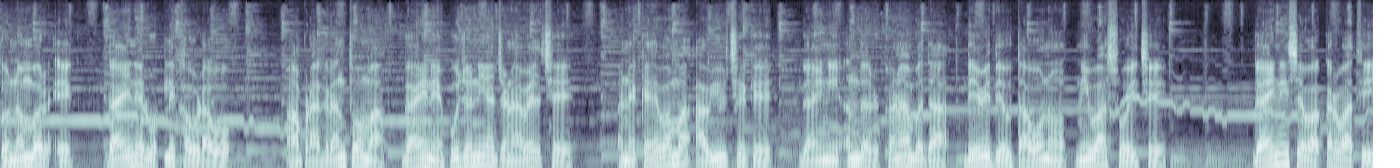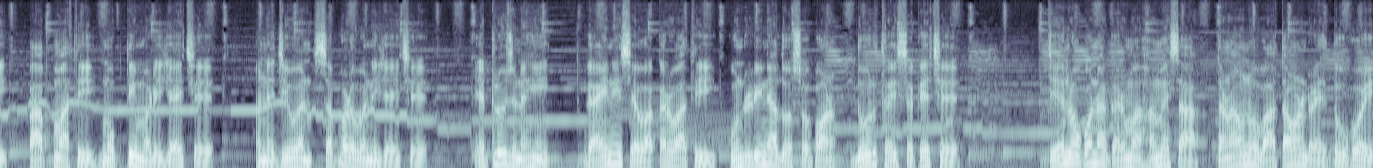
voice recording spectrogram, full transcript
તો નંબર એક. ગાયને રોટલી ખવડાવો. આપણા ગ્રંથોમાં ગાયને પૂજનીય જણાવેલ છે અને કહેવામાં આવ્યું છે કે ગાયની અંદર ઘણા બધા દેવી દેવતાઓનો નિવાસ હોય છે. ગાયની સેવા કરવાથી પાપમાંથી મુક્તિ મળી જાય છે અને જીવન સફળ બની જાય છે. એટલું જ નહીં, ગાયની સેવા કરવાથી કુંડળીના દોષો પણ દૂર થઈ શકે છે. જે લોકોના ઘરમાં હંમેશા તણાવનું વાતાવરણ રહેતું હોય,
